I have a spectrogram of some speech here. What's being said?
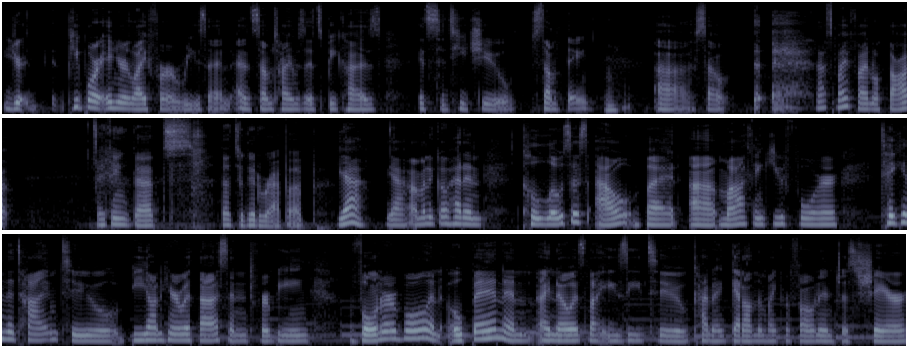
your people are in your life for a reason, and sometimes it's because it's to teach you something. Mhm. Uh, so that's my final thought. I think that's that's a good wrap up. Yeah, yeah. I'm gonna go ahead and close us out. But uh, Ma, thank you for taking the time to be on here with us and for being vulnerable and open. And I know it's not easy to kind of get on the microphone and just share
